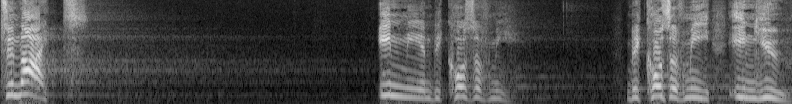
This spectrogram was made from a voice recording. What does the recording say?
tonight. In me and because of me. Because of me in you.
